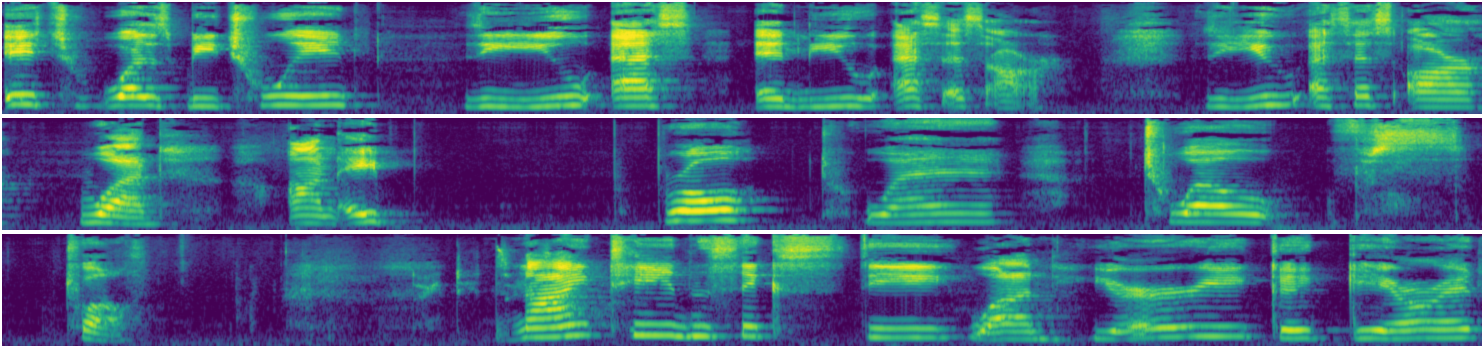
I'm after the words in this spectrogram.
It was between the US and USSR. The USSR won on April 12, 12, 12 1961, Yuri Gagarin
